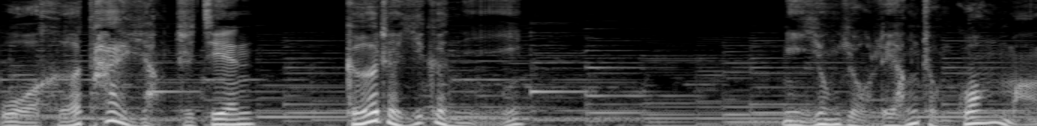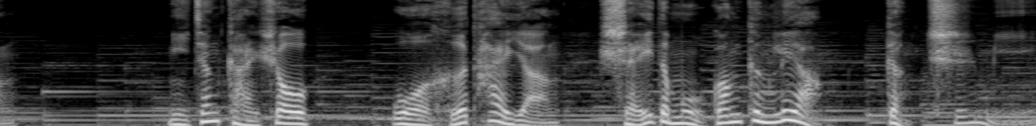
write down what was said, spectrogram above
我和太阳之间隔着一个你，你拥有两种光芒，你将感受我和太阳谁的目光更亮、更痴迷。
